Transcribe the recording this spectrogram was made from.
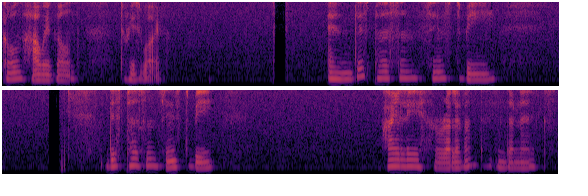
Call Howie Gold to his wife this person seems to be this person seems to be highly relevant in the next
